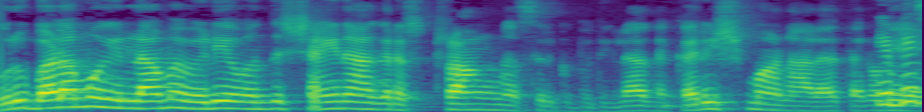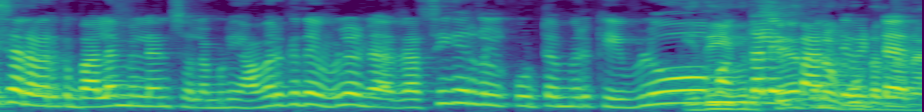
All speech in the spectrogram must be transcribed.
ஒரு பலமும் இல்லாம வெளியே வந்து ஷைன் ஆகிற ஸ்ட்ராங்னஸ் இருக்கு பாத்தீங்களா? அந்த கரிஷ்மானால தன்னுடைய எப்படி சார் அவருக்கு பலம் இல்லைன்னு சொல்ல முடியும்? அவருக்கு தான் இவ்வளவு ரசிகர்கள் கூட்டம் இருக்கு. இவ்வளோ மக்களை பார்த்து விட்டார்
